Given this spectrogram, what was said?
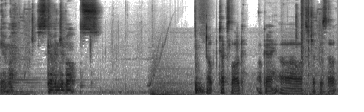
Get my scavenger bots. Oh, text log. Okay, uh, let's check this out.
